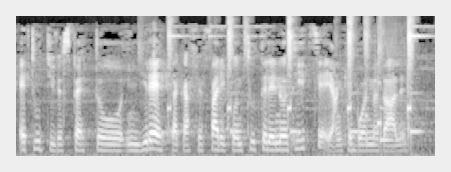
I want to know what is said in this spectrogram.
È tutti, vi aspetto in diretta Caffè Affari con tutte le notizie e anche buon Natale.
